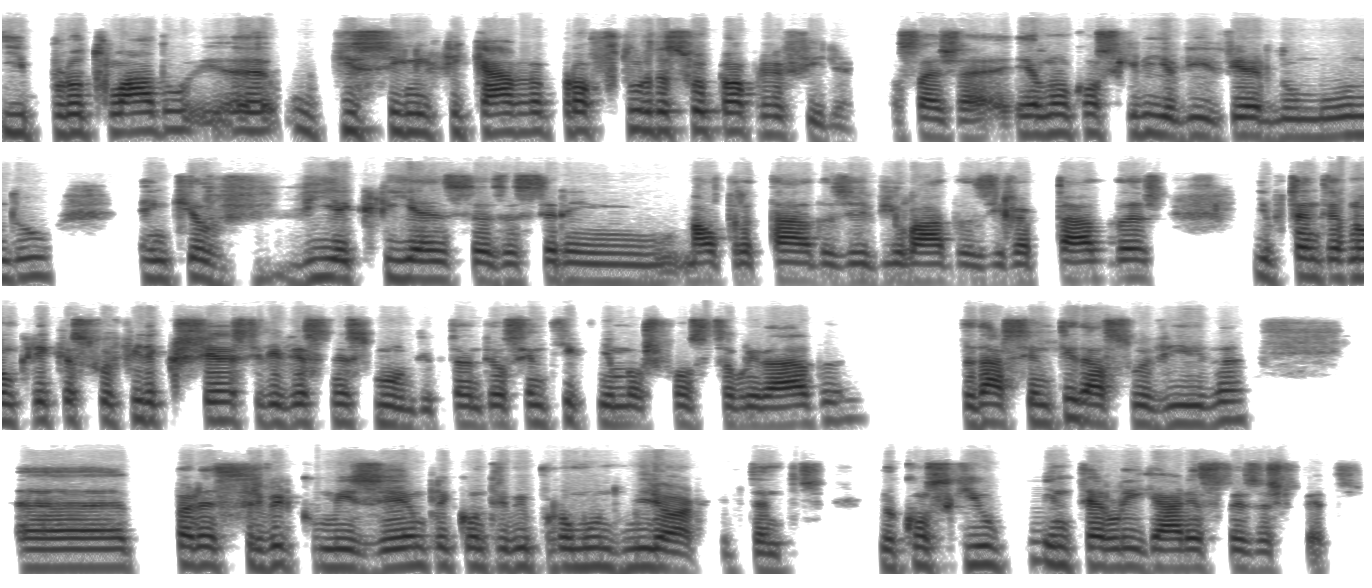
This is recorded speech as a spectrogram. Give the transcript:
E, por outro lado, uh, o que isso significava para o futuro da sua própria filha. Ou seja, ele não conseguiria viver num mundo em que ele via crianças a serem maltratadas e violadas e raptadas e portanto ele não queria que a sua filha crescesse e vivesse nesse mundo e portanto ele sentia que tinha uma responsabilidade de dar sentido à sua vida uh, para servir como exemplo e contribuir para um mundo melhor e portanto ele conseguiu interligar esses dois aspectos.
